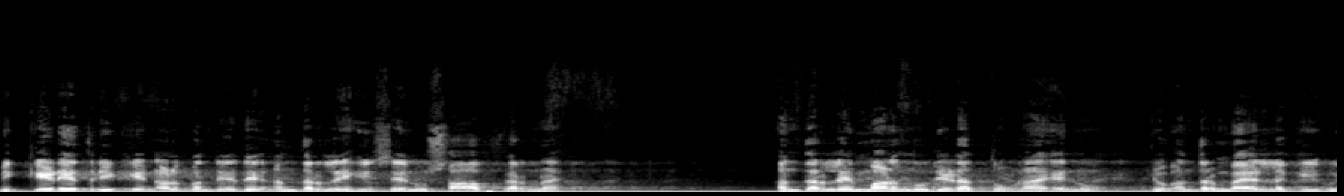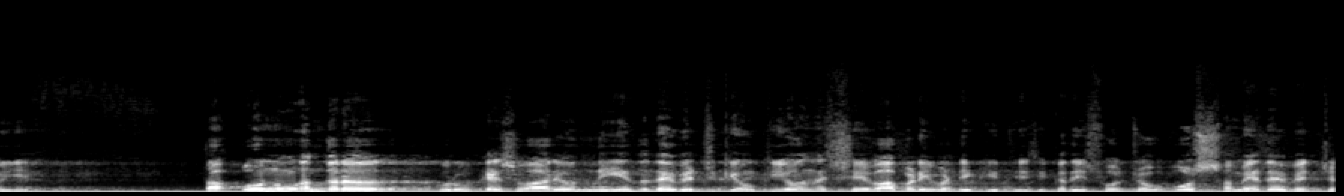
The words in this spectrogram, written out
ਵੀ ਕਿਹੜੇ ਤਰੀਕੇ ਨਾਲ ਬੰਦੇ ਦੇ ਅੰਦਰਲੇ ਹਿੱਸੇ ਨੂੰ ਸਾਫ਼ ਕਰਨਾ ਹੈ। ਅੰਦਰਲੇ ਮਨ ਨੂੰ ਜਿਹੜਾ ਧੋਣਾ ਇਹਨੂੰ ਜੋ ਅੰਦਰ ਮੈਲ ਲੱਗੀ ਹੋਈ ਹੈ ਤਾਂ ਉਹਨੂੰ ਅੰਦਰ ਗੁਰੂ ਕੇ ਸਵਾਰਿਓ ਨੀਂਦ ਦੇ ਵਿੱਚ, ਕਿਉਂਕਿ ਉਹਨੇ ਸੇਵਾ ਬੜੀ ਵੱਡੀ ਕੀਤੀ ਸੀ, ਕਦੀ ਸੋਚੋ, ਉਸ ਸਮੇਂ ਦੇ ਵਿੱਚ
